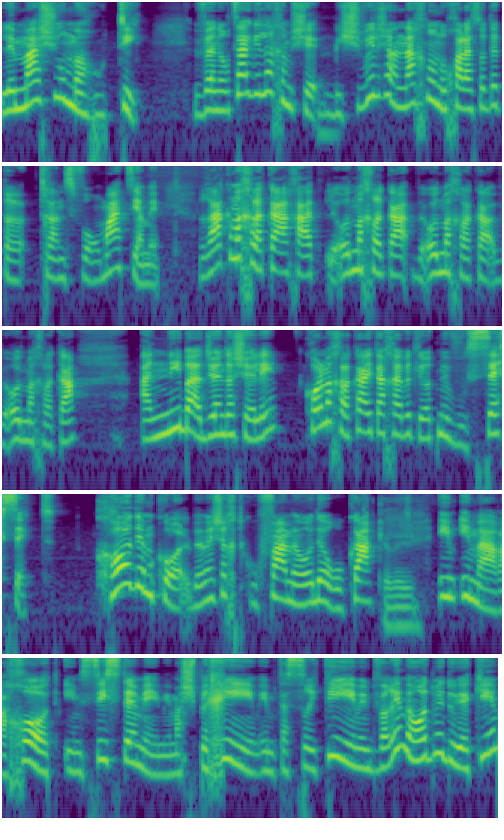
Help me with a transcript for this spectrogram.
למשהו מהותי. ואני רוצה להגיד לכם שבשביל שאנחנו נוכל לעשות את הטרנספורמציה מרק מחלקה אחת לעוד מחלקה ועוד מחלקה ועוד מחלקה, אני באג'נדה שלי, כל מחלקה הייתה חייבת להיות מבוססת. קודם כל, במשך תקופה מאוד ארוכה, כדי... עם, עם מערכות, עם סיסטמים, עם משפכים, עם תסריטים, עם דברים מאוד מדויקים,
